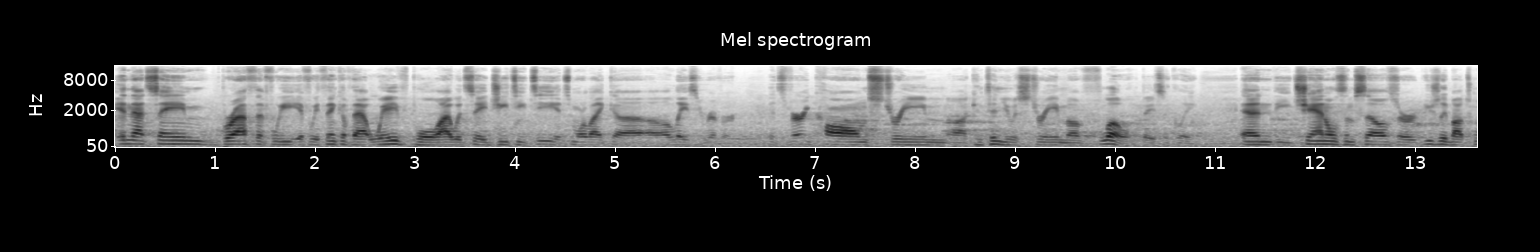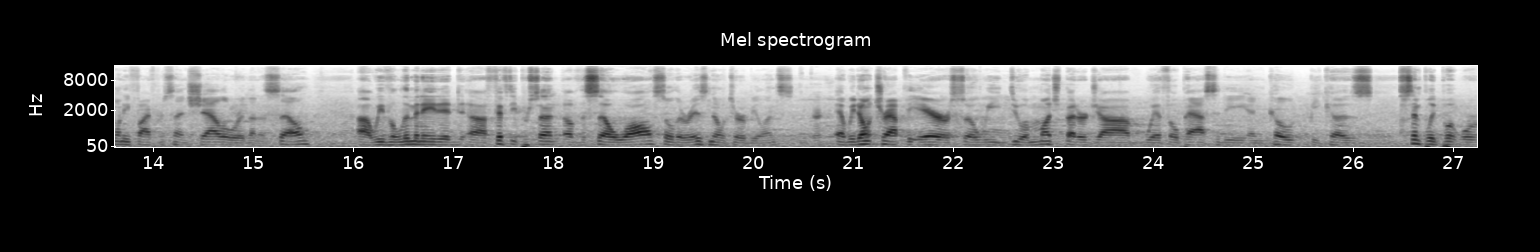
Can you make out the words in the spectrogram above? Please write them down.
in that same breath, if we if we think of that wave pool, I would say GTT. It's more like a, a lazy river. It's very calm stream, uh, continuous stream of flow, basically. And the channels themselves are usually about 25% shallower than a cell. Uh, we've eliminated uh, 50% of the cell wall, so there is no turbulence. And we don't trap the air, so we do a much better job with opacity and coat because, simply put, we're,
